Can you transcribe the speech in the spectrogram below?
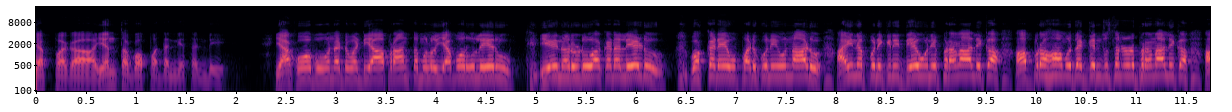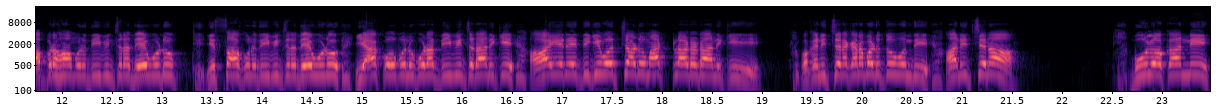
చెప్పగా ఎంత గొప్ప ధన్యతండి. యాకోబు ఉన్నటువంటి ఆ ప్రాంతములో ఎవరూ లేరు. ఏ నరుడు అక్కడ లేడు. ఒక్కడే పడుకుని ఉన్నాడు. అయినప్పటికీ దేవుని ప్రణాళిక అబ్రహాము దగ్గర చూస్తున్న ప్రణాళిక అబ్రహామును దీవించిన దేవుడు ఇస్సాకును దీవించిన దేవుడు యాకోబును కూడా దీవించడానికి ఆయనే దిగి వచ్చాడు మాట్లాడడానికి. ఒక నిచ్చెన కనబడుతూ ఉంది. ఆ నిచ్చెన భూలోకాన్ని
